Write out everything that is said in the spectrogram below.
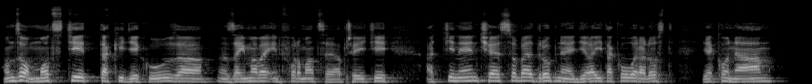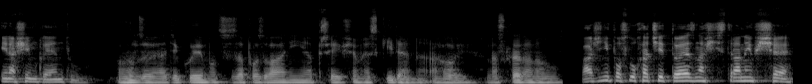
Honzo, moc ti taky děkuji za zajímavé informace a přeji ti, ať ti nejen ČSOB drobné dělají takovou radost jako nám i našim klientům. Honzo, já děkuji moc za pozvání a přeji všem hezký den. Ahoj, nashledanou. Vážení posluchači, to je z naší strany vše.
